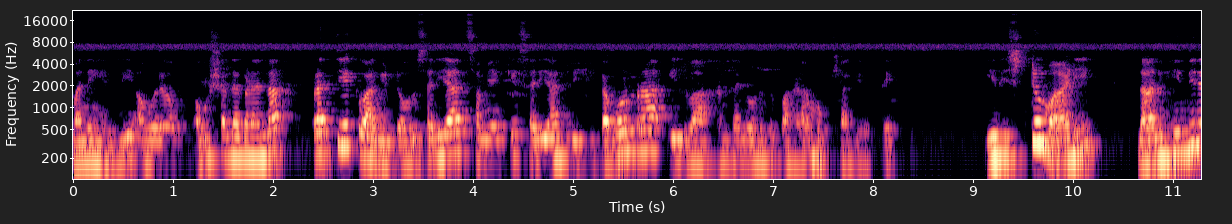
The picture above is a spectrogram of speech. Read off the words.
ಮನೆಯಲ್ಲಿ ಅವರ ಔಷಧಗಳನ್ನ ಪ್ರತ್ಯೇಕವಾಗಿಟ್ಟು ಅವರು ಸರಿಯಾದ ಸಮಯಕ್ಕೆ ಸರಿಯಾದ ರೀತಿ ತಗೊಂಡ್ರ ಇಲ್ವಾ ಅಂತ ನೋಡೋದು ಬಹಳ ಮುಖ್ಯ ಆಗಿರುತ್ತೆ. ಇದಿಷ್ಟು ಮಾಡಿ ನಾನು ಹಿಂದಿನ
